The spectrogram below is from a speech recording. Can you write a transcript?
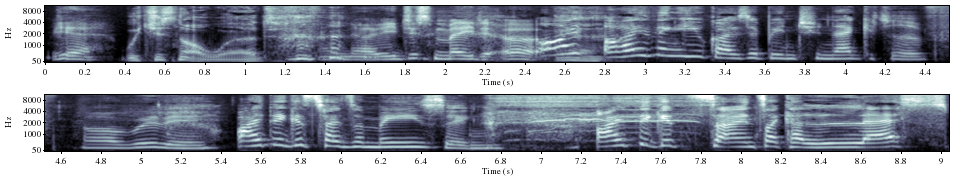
Yeah, which is not a word. I know. You just made it up. I, I think you guys have been too negative. oh, really? I think it sounds amazing. I think it sounds like a less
